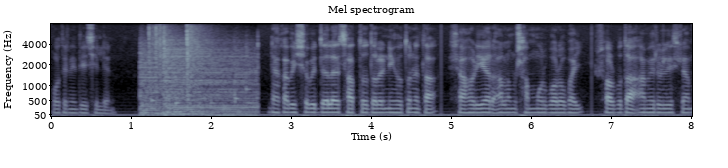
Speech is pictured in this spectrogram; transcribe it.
প্রতিনিধি ছিলেন। ঢাকা বিশ্ববিদ্যালয়ের ছাত্র দলের নিহত নেতা শাহরিয়ার আলম শাম্মুর বড় ভাই সর্বদা আমিরুল ইসলাম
